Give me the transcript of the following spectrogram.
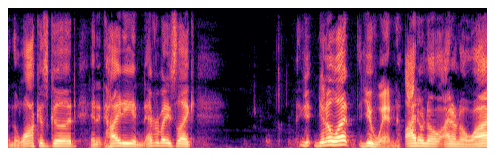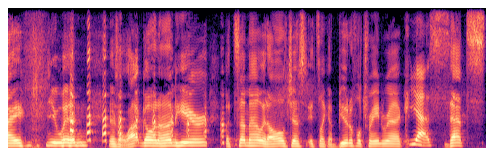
and the walk is good, and it Heidi and everybody's like. You know what? You win. I don't know. I don't know why you win. There's a lot going on here, but somehow it all just—it's like a beautiful train wreck. Yes. That's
